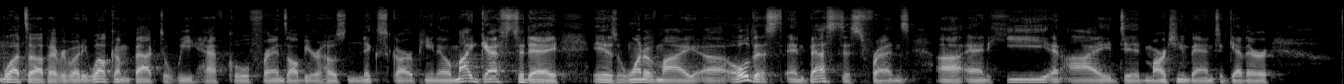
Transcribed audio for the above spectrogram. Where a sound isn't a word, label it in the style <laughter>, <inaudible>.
What's up, everybody? Welcome back to We Have Cool Friends. I'll be your host, Nick Scarpino. My guest today is one of my uh, oldest and bestest friends, uh, and he and I did marching band together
